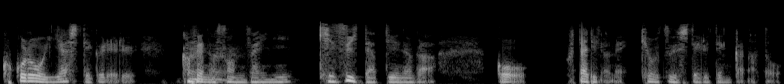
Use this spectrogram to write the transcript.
心を癒してくれるカフェの存在に気づいたっていうのが、こう、二人のね、共通してる点かなと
